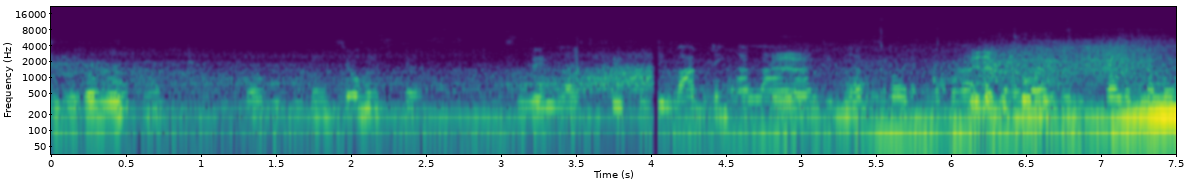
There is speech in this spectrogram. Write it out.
Wissen, was er muss. Funktionstest. Sie sehen leicht pfiffig. Die Warnblinkanlage an, die Bremsröhre. Wieder mit Ton. Volle Kamera.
